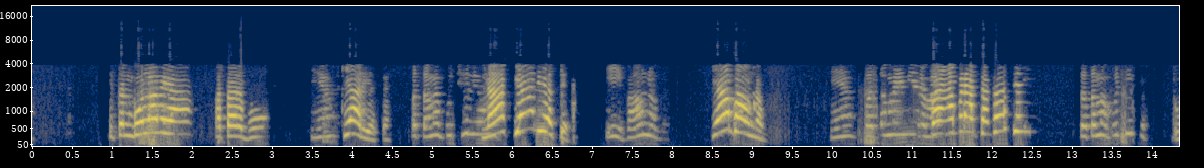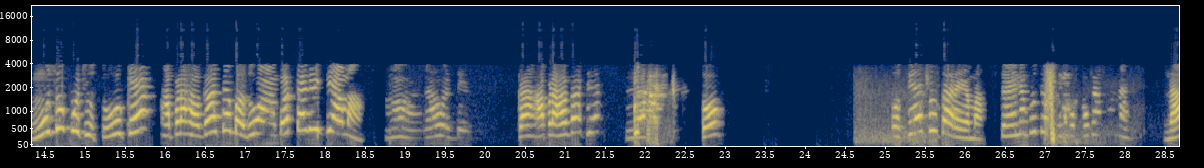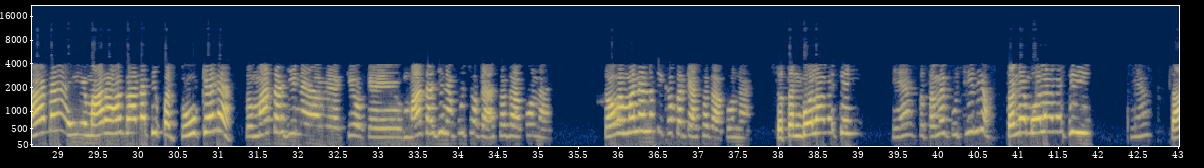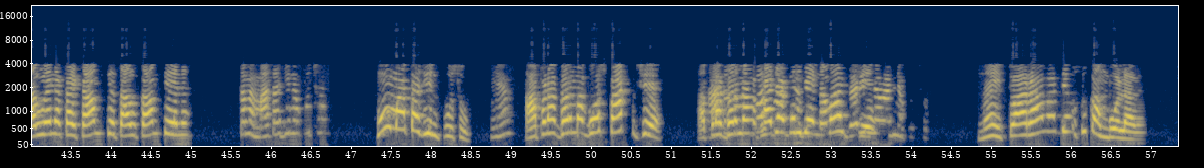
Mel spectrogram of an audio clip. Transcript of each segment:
ઈ તને બોલાવે આ અત્યારે ભૂ હે ક્યાં રહેશે તો તમે પૂછી લ્યો ના ક્યાં રહેશે ઈ ભાવનગર ક્યાં ભાવનગર હે પણ તમે એની હારે પણ વાત- આપણા સગા છે ઈ. તો તમે પૂછી લો. હું શું પૂછું? તું કે? આપણા હગા છે બધું આ બતાવી છે આમાં. કા આપણા હગા છે? તો? તો તે શું તારે એમાં? તો એને પૂછો ના ના એ મારા હગા નથી પણ તું કે ને? તો માતાજીને હવે કયો કે માતાજીને પૂછો કે આ સગા કોના? તો હવે મને નથી ખબર કે આ સગા કોના. તો તને બોલાવે છે હે? તો તમે પૂછી લ્યો. તને બોલાવે છે હે? તારું એને કઈ કામ છે? તારું કામ છે એને? તમે માતાજીને પૂછો. હું માતાજીને પૂછું? આપણા ઘરમાં ગોશ પાક છે. આપણા તો ઘરમાં ખાજા ગુંજે નવાજ છે. નહીં તો આ રાવણ દેવ શું કામ બોલાવે?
